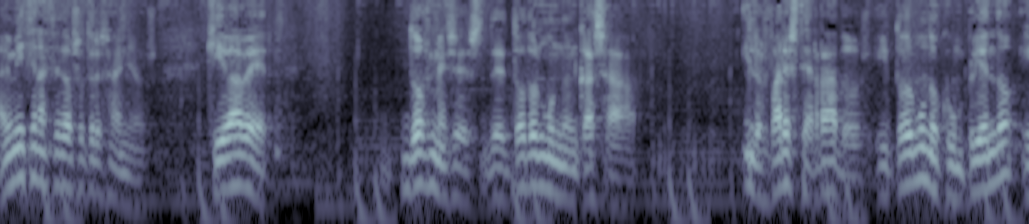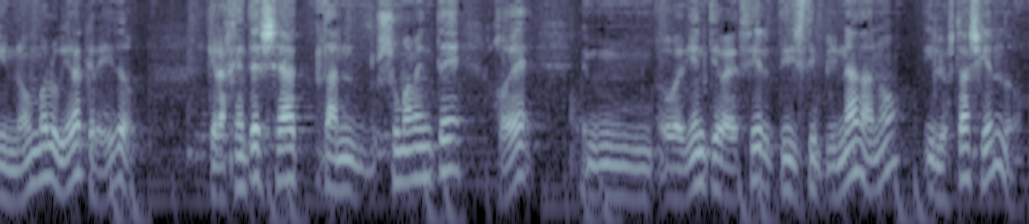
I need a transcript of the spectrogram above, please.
a mí me dicen hace dos o tres años, que iba a haber dos meses de todo el mundo en casa y los bares cerrados y todo el mundo cumpliendo, y no me lo hubiera creído. Que la gente sea tan sumamente, joder, obediente, iba a decir, disciplinada, ¿no? Y lo está haciendo.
